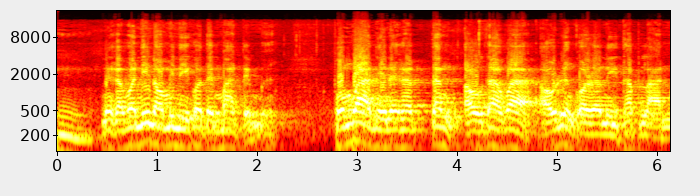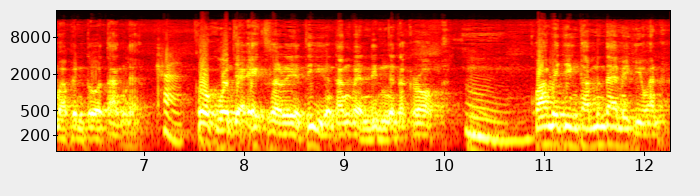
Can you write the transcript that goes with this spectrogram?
อืมนะครับวันนี้นอมินีก็เต็มบ้านเต็มเมือง ผมว่าเนี่ยนะครับตั้งเอาถ้าว่าเอาเรื่องกรณีทับลานมาเป็นตัวตั้งแล้วค่ะก็ควรจะเอ็กซเรย์ที่กันทั้งแผ่นดินกันตะรอบความเป็นจริงทำนั้นได้ไม่กี่วันนะ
